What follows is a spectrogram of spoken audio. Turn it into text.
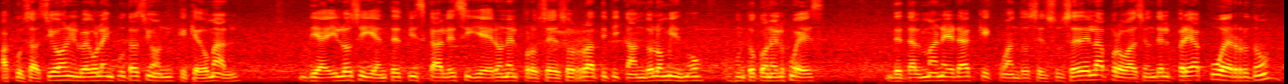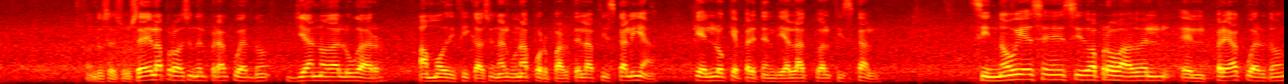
acusación y luego la imputación, que quedó mal. De ahí los siguientes fiscales siguieron el proceso ratificando lo mismo junto con el juez, de tal manera que cuando se sucede la aprobación del preacuerdo, cuando se sucede la aprobación del preacuerdo, ya no da lugar a modificación alguna por parte de la Fiscalía, que es lo que pretendía el actual fiscal. Si no hubiese sido aprobado el, el preacuerdo,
